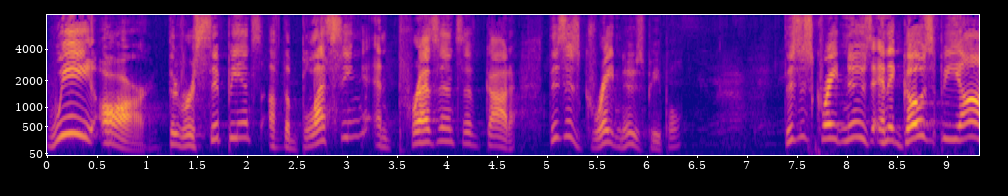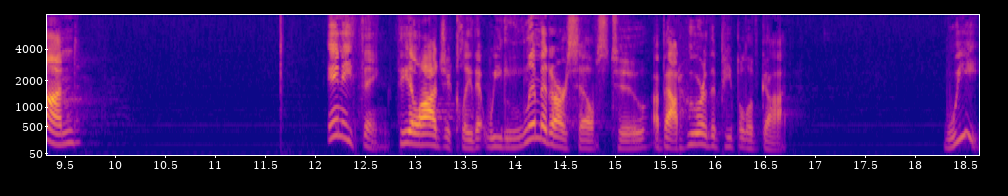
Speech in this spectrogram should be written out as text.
We are the recipients of the blessing and presence of God. This is great news, people. This is great news, and it goes beyond anything theologically that we limit ourselves to about who are the people of God. We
